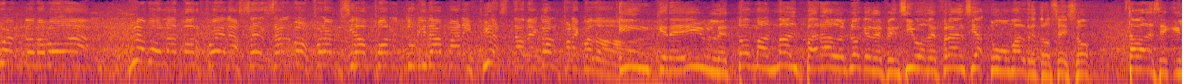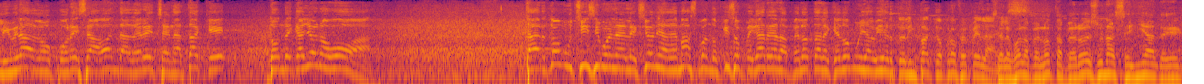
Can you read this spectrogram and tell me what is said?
cuando Novoa. La bola por fuera, se salvó Francia, oportunidad manifiesta de gol para Ecuador. Increíble, toman mal parado el bloque defensivo de Francia, tuvo mal retroceso, estaba desequilibrado por esa banda derecha en ataque, donde cayó Novoa. Tardó muchísimo en la elección y además cuando quiso pegarle a la pelota le quedó muy abierto el impacto, profe Peláez. Se le fue la pelota, pero es una señal de,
